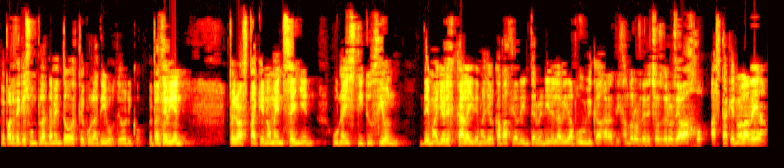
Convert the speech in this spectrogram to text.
Me parece que es un planteamiento especulativo, teórico. Me parece bien. Pero hasta que no me enseñen una institución de mayor escala y de mayor capacidad de intervenir en la vida pública garantizando los derechos de los de abajo, hasta que no la vea,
